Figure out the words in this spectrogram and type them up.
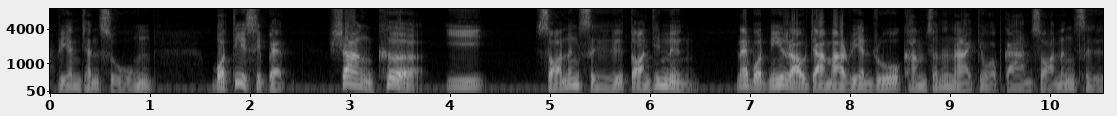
บเรียนชั้นสูง บทที่ 11 ช่างเคออีสอนหนังสือตอนที่ 1 ในบทนี้เราจะมาเรียนรู้คำสนทนาเกี่ยวกับการสอนหนังสือ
